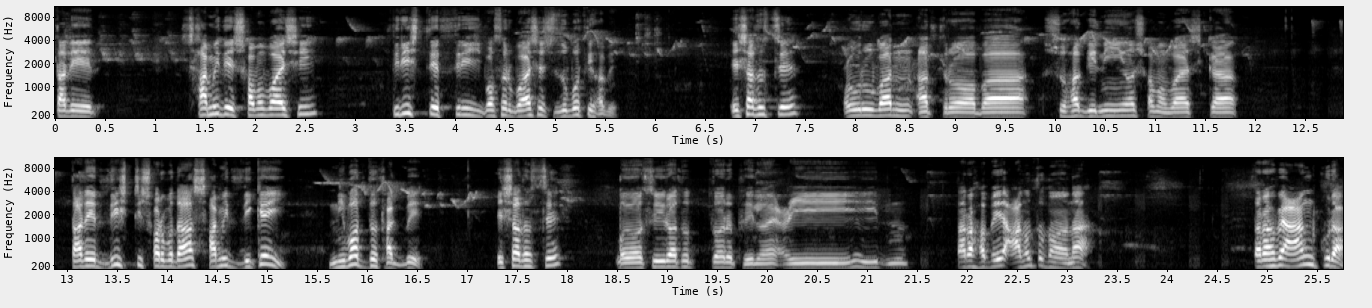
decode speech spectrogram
তাদের স্বামীদের সমবয়সী তিরিশ তেত্রিশ বছর বয়সে যুবতী হবে। এরশাদ হচ্ছে অরুবান আত্র বা সোহাগিনী ও সমবয়স্কা। তাদের দৃষ্টি সর্বদা স্বামীর দিকেই নিবদ্ধ থাকবে। এরশাদ হচ্ছে তারা হবে আনত না তারা হবে আংকুরা,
